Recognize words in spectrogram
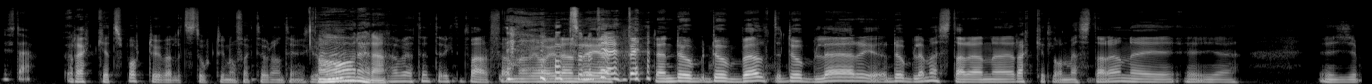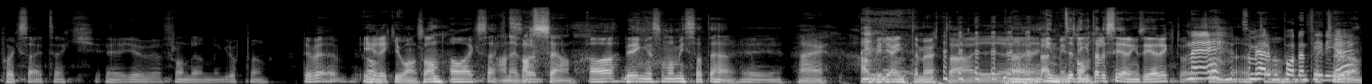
Just det. Racketsport är ju väldigt stort inom fakturahanteringsgruppen. Ja, det är det. Jag vet inte riktigt varför, men vi har ju den, den dub, dubbelt, dubbler, dubbla mästaren, eh, racketlånmästaren i, i, eh, i, på Excitec ju från den gruppen. Väl- ja. Erik Johansson. Ja, exakt. Han är vass är han. Ja, det är ingen som har missat det här. Nej, han vill jag inte möta i eh, nej, inte digitaliserings-Erik då. Nej, som vi hade på podden tidigare.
